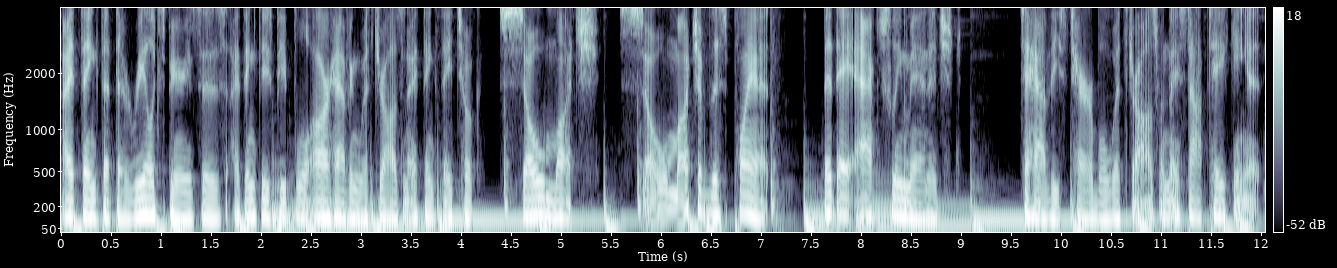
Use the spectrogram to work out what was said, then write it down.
I think that they're real experiences. I think these people are having withdrawals, and I think they took so much, so much of this plant that they actually managed to have these terrible withdrawals when they stopped taking it.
